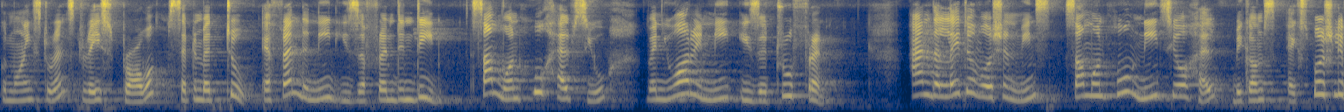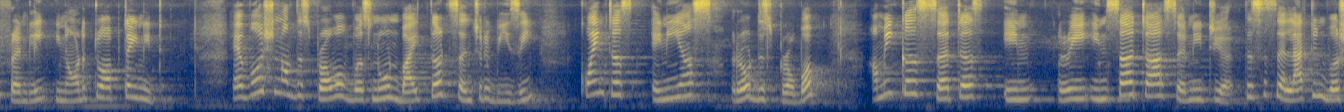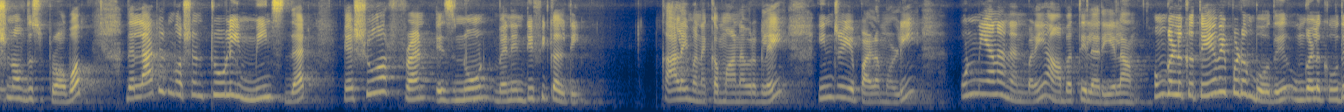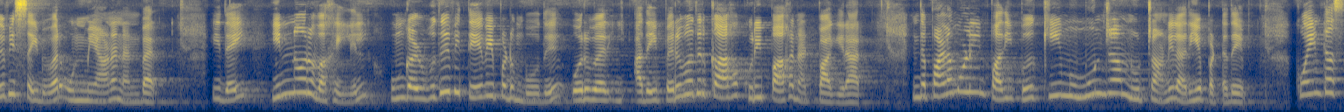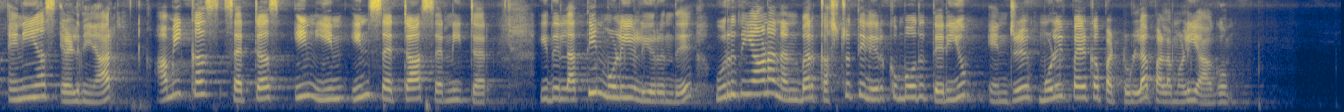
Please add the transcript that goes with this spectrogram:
Good morning, students. Today's proverb, September 2. A friend in need is a friend indeed. Someone who helps you when you are in need is a true friend. And the later version means someone who needs your help becomes especially friendly in order to obtain it. A version of this proverb was known by 3rd century BC. Quintus Ennius wrote this proverb. Amicus certus in re incerta cernitur. This is the Latin version of this proverb. The Latin version truly means that a sure friend is known when in difficulty. காலை வணக்கம் இன்றைய பழமொழி உண்மையான நண்பனை ஆபத்தில் அறியலாம். உங்களுக்கு தேவைப்படும் போது உங்களுக்கு உதவி செய்பவர் உண்மையான நண்பர். இதை இன்னொரு வகையில் உங்கள் உதவி தேவைப்படும் போது ஒருவர் அதை பெறுவதற்காக குறிப்பாக நட்பாகிறார். இந்த பழமொழியின் பதிப்பு கிமு மூன்றாம் நூற்றாண்டில் அறியப்பட்டது. குவைண்டஸ் எனியஸ் எழுதினார் அமிக்கஸ் செட்டஸ் இன் இன் இன் செட்டா செர்னிட்டர். இது லத்தீன் மொழியில் இருந்து உறுதியான நண்பர் கஷ்டத்தில் இருக்கும்போது தெரியும் என்று மொழிபெயர்க்கப்பட்டுள்ள பழமொழியாகும். ஆகும்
